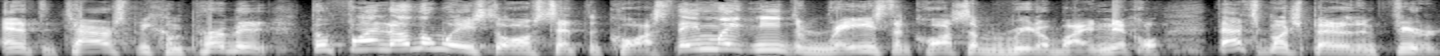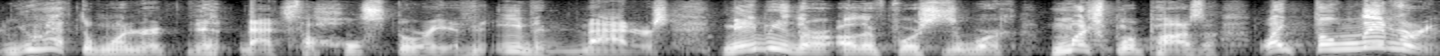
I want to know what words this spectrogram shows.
And if the tariffs become permanent, they'll find other ways to offset the cost. They might need to raise the cost of a burrito by a nickel. That's much better than fear. You have to wonder if th- that's the whole story, if it even matters. Maybe there are other forces at work, much more positive, like delivery.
